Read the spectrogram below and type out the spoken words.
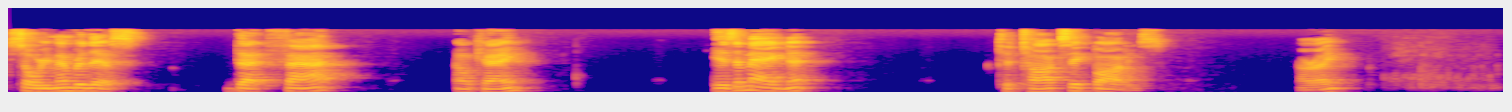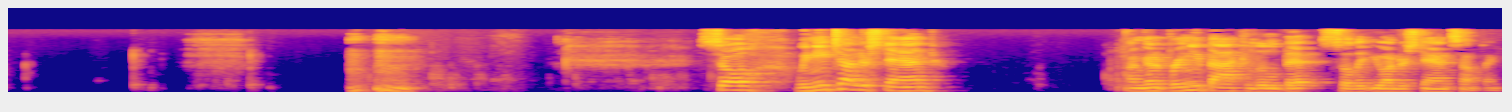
So remember this that fat, okay, is a magnet to toxic bodies. All right? so we need to understand. I'm going to bring you back a little bit so that you understand something.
